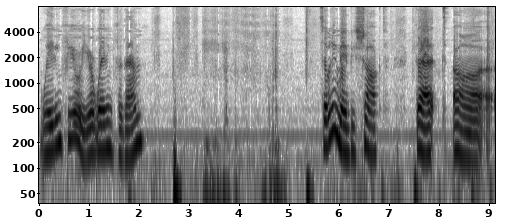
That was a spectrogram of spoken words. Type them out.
waiting for you or you're waiting for them. Somebody may be shocked that uh,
